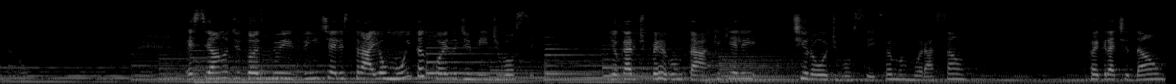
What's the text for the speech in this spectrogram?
não. Esse ano de 2020 ele extraiu muita coisa de mim e de você. E eu quero te perguntar: o que, que ele tirou de você? Foi murmuração? Foi gratidão?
